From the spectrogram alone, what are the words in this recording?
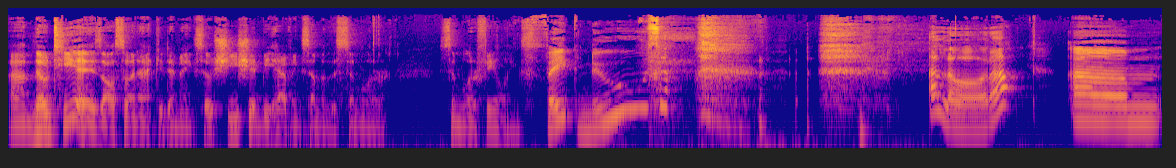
Um, though Tia is also an academic, so she should be having some of the similar similar feelings. Fake news. allora, um,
